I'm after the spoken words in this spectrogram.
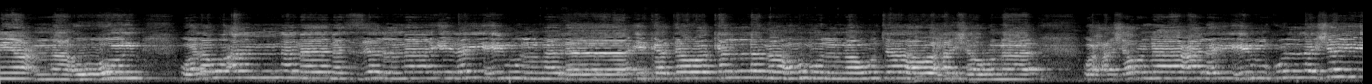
يعمهون ولو أننا نزلنا إليهم الملائكة وكلمهم الموتى وحشرنا وحشرنا عليهم كل شيء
